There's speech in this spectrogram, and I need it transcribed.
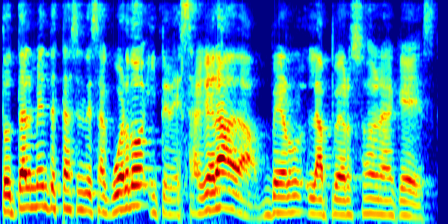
totalmente estás en desacuerdo y te desagrada ver la persona que es.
